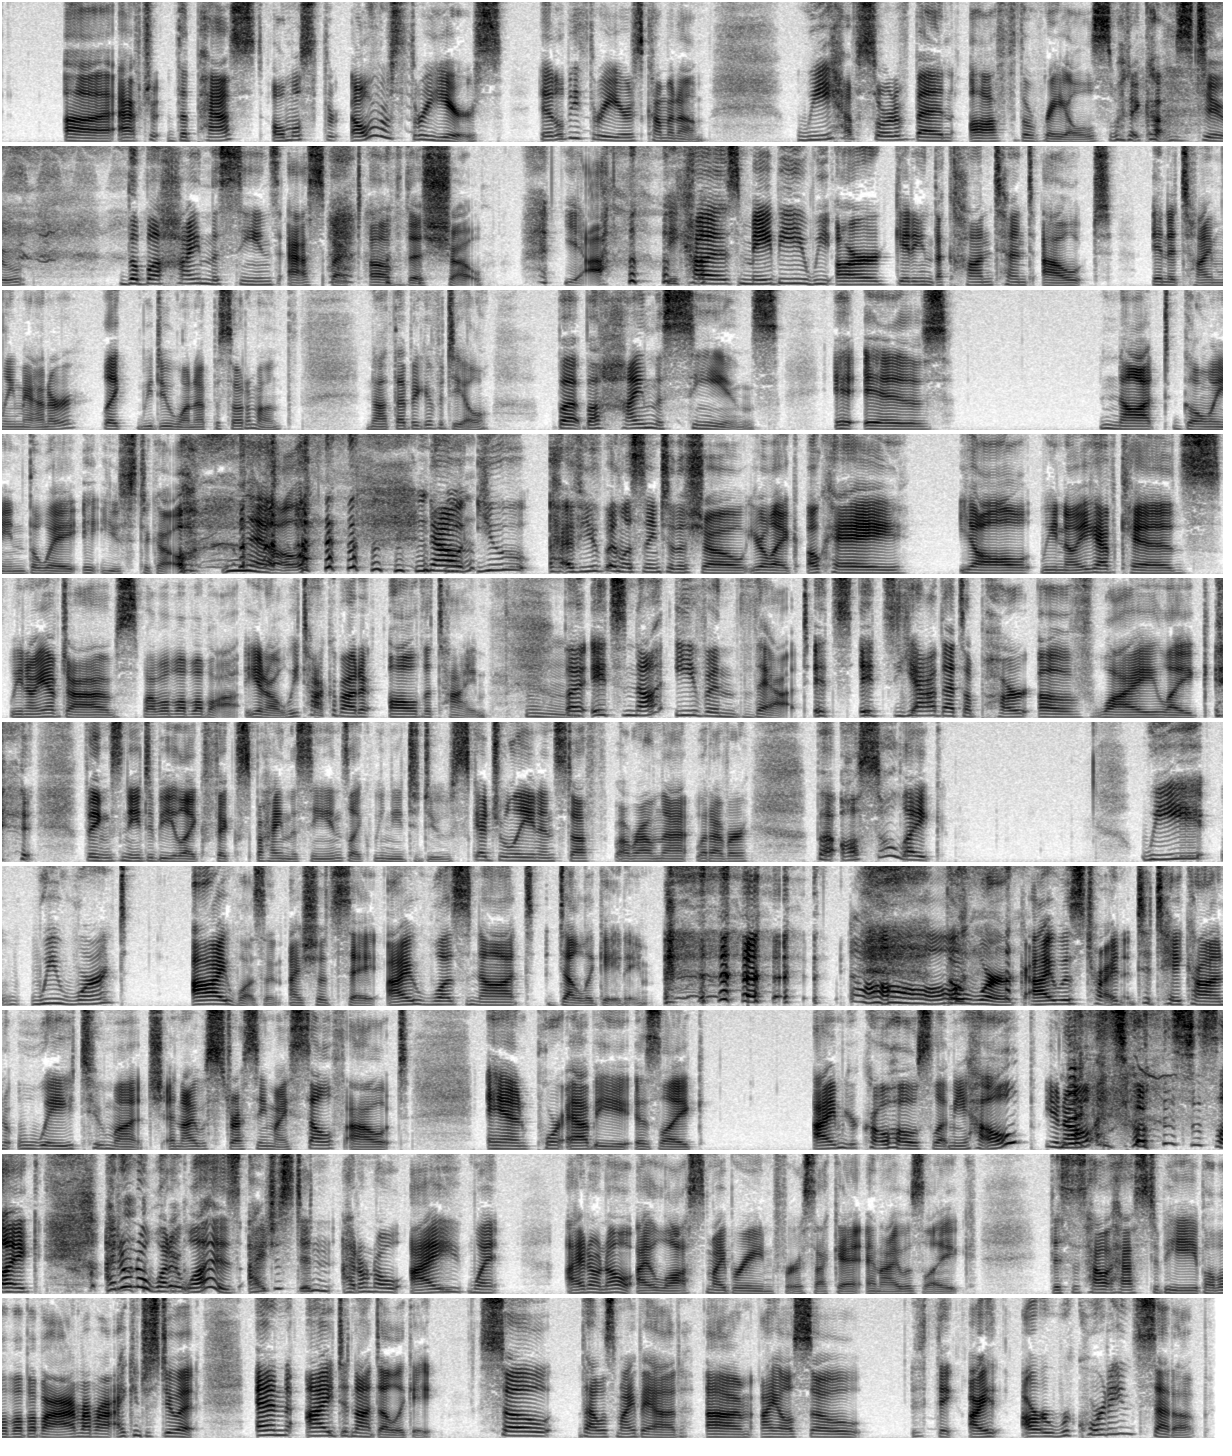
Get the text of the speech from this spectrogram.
uh, after the past almost th- almost three years. It'll be three years coming up. We have sort of been off the rails when it comes to the behind the scenes aspect of this show. Yeah. because maybe we are getting the content out in a timely manner. Like we do one episode a month. Not that big of a deal. But behind the scenes, it is not going the way it used to go. No. Now, you have you've been listening to the show, you're like, "Okay, y'all, we know you have kids, we know you have jobs, blah blah blah blah blah." You know, we talk about it all the time. Mm-hmm. But it's not even that. It's it's yeah, that's a part of why like things need to be like fixed behind the scenes, like we need to do scheduling and stuff around that, whatever. But also like we we weren't I wasn't, I should say. I was not delegating. the work. I was trying to take on way too much and I was stressing myself out. And poor Abby is like, I'm your co host. Let me help, you know? and so it's just like, I don't know what it was. I just didn't, I don't know. I went, I don't know. I lost my brain for a second and I was like, this is how it has to be, blah, blah, blah, blah, blah, blah, blah. I can just do it. And I did not delegate. So that was my bad. Um, I also think I our recording setup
